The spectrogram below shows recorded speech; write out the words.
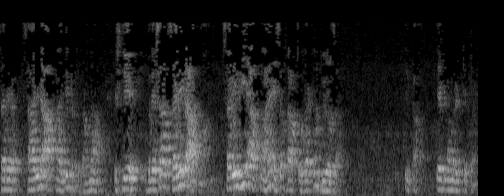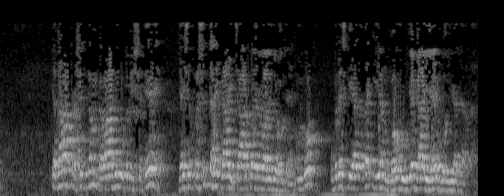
शरीर शारीर आत्मा यदि प्रतिक्रमण इसलिए उपदेशा शरीर आत्मा। शरीर ही आत्मा है, ऐसा प्राप्त होगा क्यों विरोधा ठीक है? एक नंबर एक टिप्पणी यथा प्रसिद्धम गवादी उपदेशते जैसे प्रसिद्ध है गाय, चार पैर वाले जो होते हैं, उनको उपदेश किया जाता है यम गौ, ये गाय है, बोल दिया जाता है।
